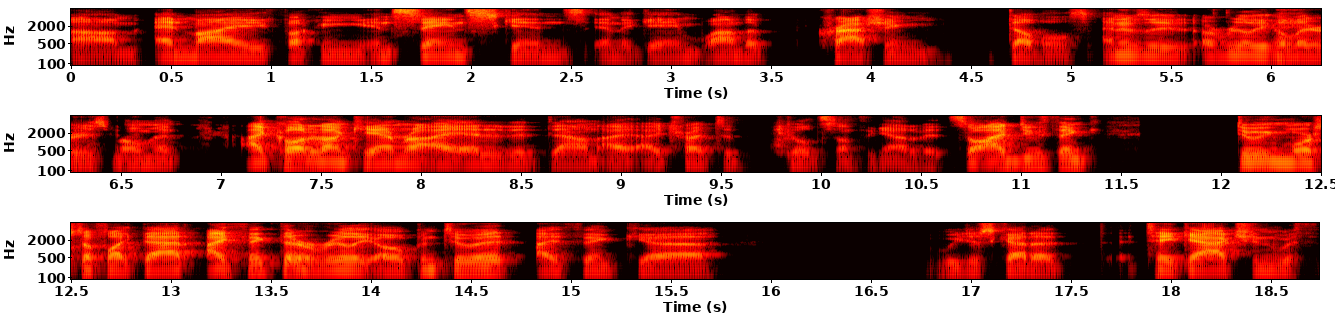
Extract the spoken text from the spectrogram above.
Um, and my fucking insane skins in the game wound up crashing doubles, and it was a, a really hilarious moment. I caught it on camera. I edited it down. I, I tried to build something out of it. So I do think doing more stuff like that. I think they're really open to it. I think uh, we just gotta take action with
